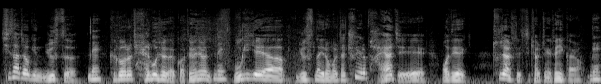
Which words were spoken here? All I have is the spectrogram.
시사적인 뉴스. 네. 그거를 잘 보셔야 될 것 같아요. 왜냐하면 네. 무기계약 뉴스나 이런 걸 잘 추이를 봐야지 어디에 투자할 수 있을지 결정이 되니까요. 네.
